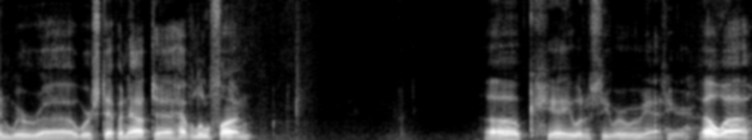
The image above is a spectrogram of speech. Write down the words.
and we're uh, we're stepping out to have a little fun. Okay, let us see where we're at here. Oh, uh,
